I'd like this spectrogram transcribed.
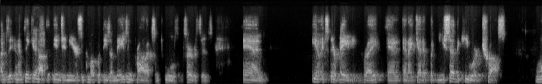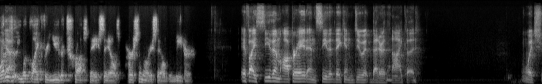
I'm, and I'm thinking yeah. about the engineers who come up with these amazing products and tools and services, and you know it's their baby, right? And and I get it, but you said the keyword trust. What yeah. does it look like for you to trust a salesperson or a sales leader? If I see them operate and see that they can do it better than I could which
